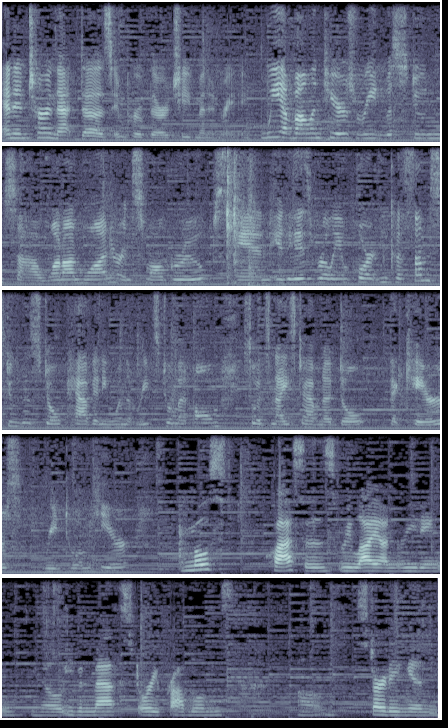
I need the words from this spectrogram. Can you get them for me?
And in turn, that does improve their achievement in reading. We have volunteers read with students uh, one-on-one or in small groups and it is really important because some students don't have anyone that reads to them at home so it's nice to have an adult that cares read to them here. Most classes rely on reading, you know, even math story problems. Um, starting in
